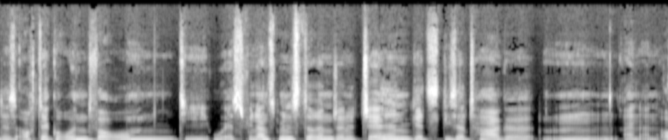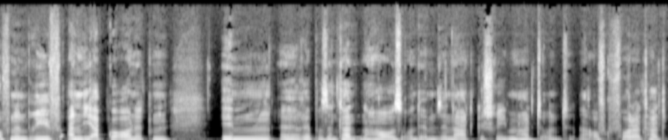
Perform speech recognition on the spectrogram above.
das ist auch der Grund, warum die US-Finanzministerin Janet Yellen jetzt dieser Tage mh, mm, einen, einen offenen Brief an die Abgeordneten im äh, Repräsentantenhaus und im Senat geschrieben hat und aufgefordert hat,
